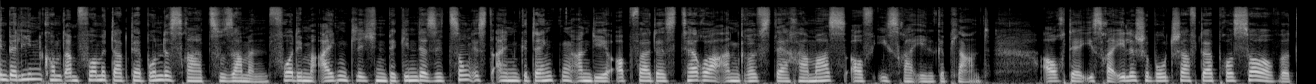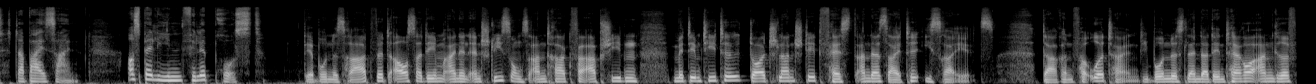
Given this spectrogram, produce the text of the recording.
In Berlin kommt am Vormittag der Bundesrat zusammen. Vor dem eigentlichen Beginn der Sitzung ist ein Gedenken an die Opfer des Terrorangriffs der Hamas auf Israel geplant. Auch der israelische Botschafter Prosor wird dabei sein. Aus Berlin Philipp Prost. Der Bundesrat wird außerdem einen Entschließungsantrag verabschieden mit dem Titel Deutschland steht fest an der Seite Israels. Darin verurteilen die Bundesländer den Terrorangriff,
